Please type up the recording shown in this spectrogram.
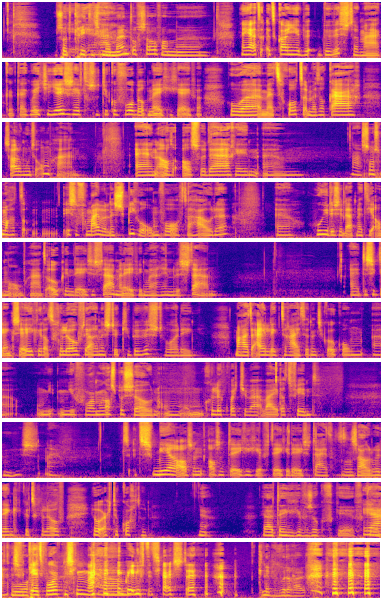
een soort kritisch moment of zo? Van, uh... Nou ja, het, het kan je be bewuster maken. Kijk, weet je, Jezus heeft ons natuurlijk een voorbeeld meegegeven hoe we met God en met elkaar zouden moeten omgaan. En als, als we daarin. Um, nou, soms mag het, is dat voor mij wel een spiegel om voor te houden. Uh, hoe je dus inderdaad met die ander omgaat. Ook in deze samenleving waarin we staan. Uh, dus ik denk zeker dat geloof daarin een stukje bewustwording. Maar uiteindelijk draait het natuurlijk ook om, uh, om je, om je vorming als persoon, om, om geluk wat je, waar, waar je dat vindt. Mm -hmm. Dus nou ja, het, het, is meer als een, als een tegengif tegen deze tijd. Want dan zouden we denk ik het geloof heel erg tekort doen. Ja, ja tegengif is ook een verkeer, verkeerd ja, woord. Ja, een verkeerd woord misschien, maar um, ik weet niet of het juist... Uh... Knippen we eruit.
